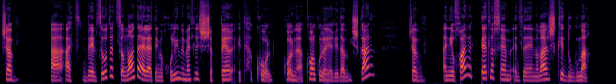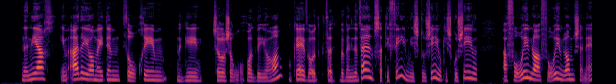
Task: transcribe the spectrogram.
עכשיו, באמצעות הצומות האלה אתם יכולים באמת לשפר את הכל, כל מהכל, כולל ירידה במשקל. עכשיו, אני אוכל לתת לכם את זה ממש כדוגמה. נניח, אם עד היום הייתם צורכים, נגיד, שלוש ארוחות ביום, אוקיי? ועוד קצת בבין לבין, חטיפים, נשטושים, קשקושים, אפורים, לא אפורים, לא משנה.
